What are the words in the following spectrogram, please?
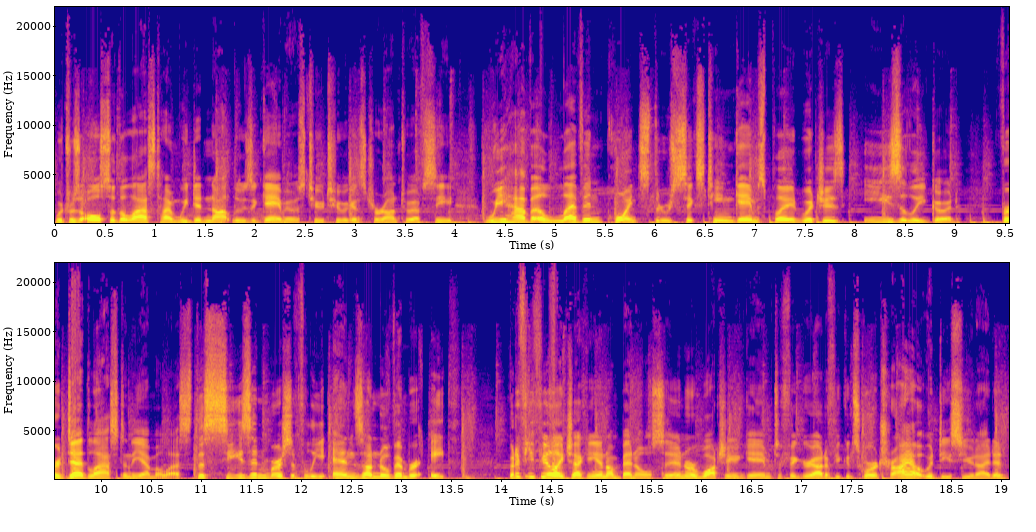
which was also the last time we did not lose a game. It was 2 2 against Toronto FC. We have 11 points through 16 games played, which is easily good for dead last in the MLS. The season mercifully ends on November 8th. But if you feel like checking in on Ben Olsen or watching a game to figure out if you could score a tryout with DC United,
